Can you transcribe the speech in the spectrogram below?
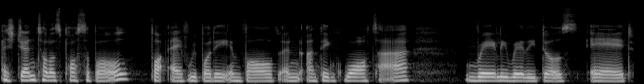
as gentle as possible for everybody involved? And I think water really, really does aid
